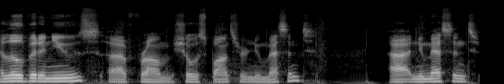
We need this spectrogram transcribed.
little bit of news uh, from show sponsor Numecent. Uh, Numecent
